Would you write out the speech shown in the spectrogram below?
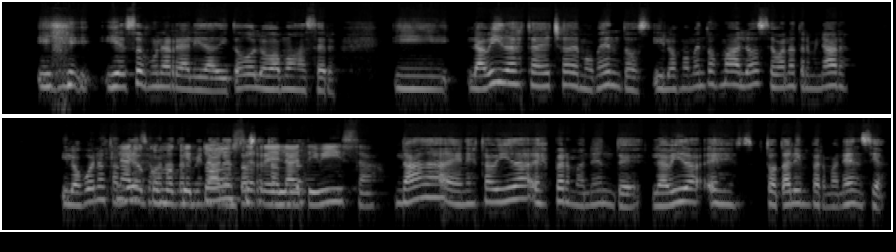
y, eso es una realidad y todo lo vamos a hacer. Y la vida está hecha de momentos y los momentos malos se van a terminar. Y los buenos también se van a terminar. Que todo se relativiza. Nada en esta vida es permanente. La vida es total impermanencia.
